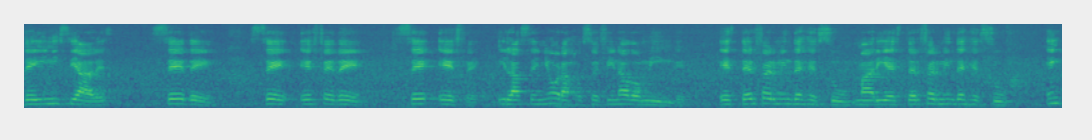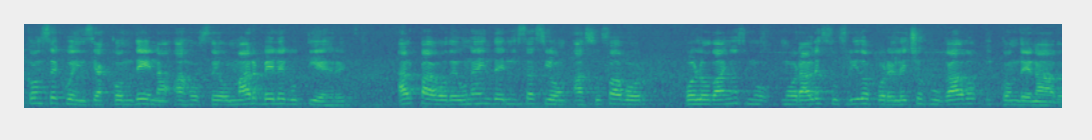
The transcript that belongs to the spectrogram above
de iniciales CD, CFD, CF y la señora Josefina Domínguez, Esther Fermín de Jesús, María Esther Fermín de Jesús, en consecuencia condena a José Omar Vélez Gutiérrez al pago de una indemnización a su favor por los daños morales sufridos por el hecho juzgado y condenado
